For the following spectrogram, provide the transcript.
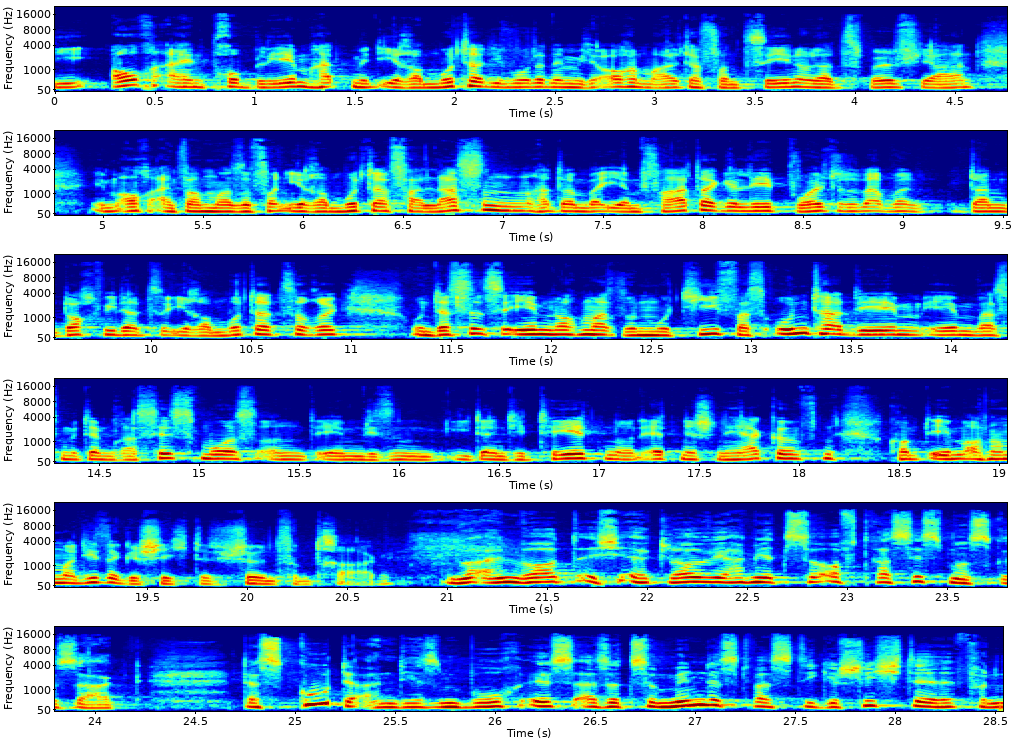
die auch ein Problem hat mit ihrer Mutter. Die wurde nämlich auch im Alter von zehn oder zwölf Jahren eben auch einfach mal so von ihrer Mutter verlassen, hat dann bei ihrem Vater gelebt, wollte dann aber dann doch wieder zu ihrer Mutter zurück. Und das ist eben nochmal so ein Motiv, was unter dem eben was mit dem Rassismus und eben diesen Identitäten und ethnischen Herkünften kommt eben auch nochmal diese Geschichte schön zum Tragen. Nur ein Wort. Ich äh, glaube, wir haben jetzt zu oft Rassismus gesagt. Das Gute an diesem Buch ist, also zumindest was die Geschichte von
